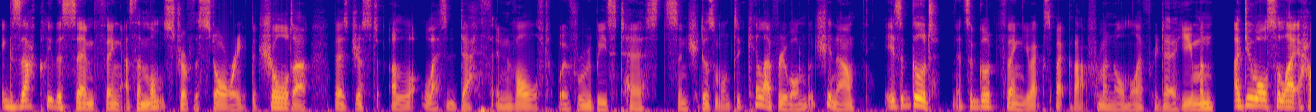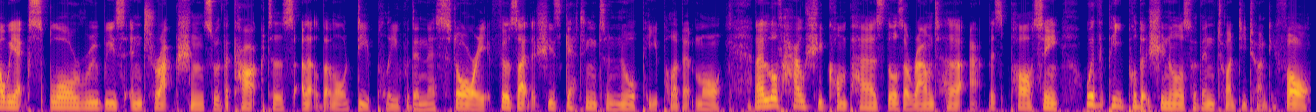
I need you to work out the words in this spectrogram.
exactly the same thing as the monster of the story, the Chuldur. There's just a lot less death involved with Ruby's tastes and she doesn't want to kill everyone, which, you know, is a good. It's a good thing. You expect that from a normal everyday human. I do also like how we explore Ruby's interactions with the characters a little bit more deeply within this story. It feels like that she's getting to know people a bit more. And I love how she compares those around her at this party with the people that she knows within 2024.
